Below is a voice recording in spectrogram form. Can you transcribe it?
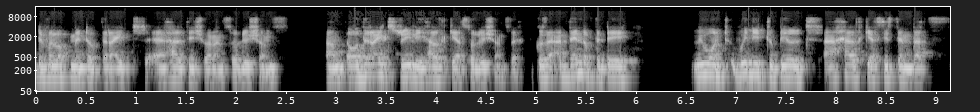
development of the right uh, health insurance solutions um, or the right really healthcare solutions because at the end of the day we want we need to build a healthcare system that's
